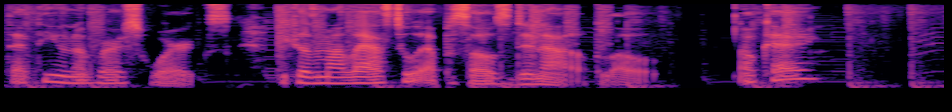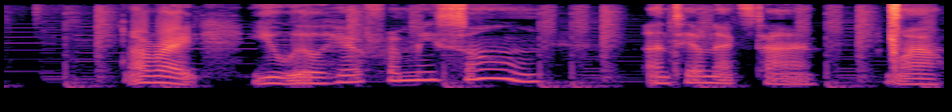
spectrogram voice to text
that the universe works because my last two episodes did not upload. Okay? All right. You will hear from me soon. Until next time. Wow.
